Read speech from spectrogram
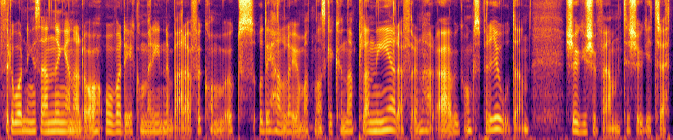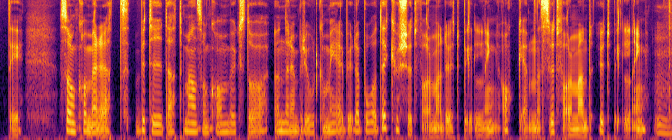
förordningsändringarna då och vad det kommer innebära för komvux. Och det handlar ju om att man ska kunna planera för den här övergångsperioden 2025 till 2030 som kommer att betyda att man som komvux då under en period kommer erbjuda både kursutformad utbildning och ämnesutformad utbildning. Mm.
